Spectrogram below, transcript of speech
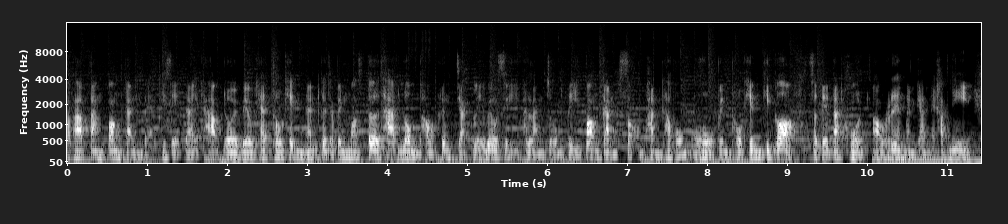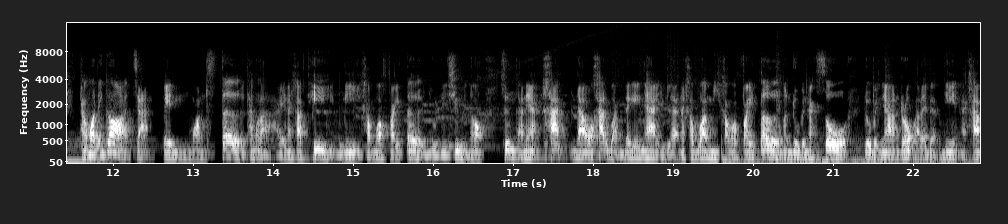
สภาพตั้งป้องกันแบบพิเศษได้ครับ โดยเบลแคทโทเค็นนั้นก็จะเป็นมอนสเตอร์ธาตุลมเผาเครื่องจักรเลเวล4พลังโจมตีป้องกัน 2,000 ครับผม โอ้โห เป็นโทเค็นที่ก็สเตตัสโหดเอาเรื่องเหมือนกันนะครับนี่ ทั้งหมดนี้ก็จะเป็นมอนสเตอร์ทั้งหลายนะครับที่มีคำว่าไฟเตอร์อยู่ในชื่อเนาะซึ่งอันเนี้ยคาดเดาคาดหวังได้ง่ายๆอยู่แล้วนะครับว่ามีคำว่าไฟเตอร์มันดูเป็นนักสู้ ดูเป็นยานรบอะไรแบบนี้นะครับ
